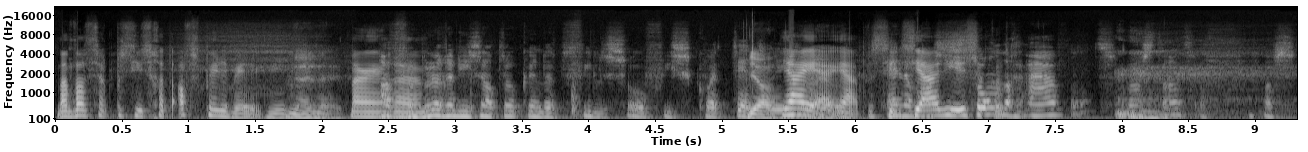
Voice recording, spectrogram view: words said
Maar wat zich precies gaat afspelen, weet ik niet. Nee, nee. Maar, Ad eh, Verbrugge die zat ook in dat filosofisch kwartet. Ja. weet je ja, ja, ja, En precies. Ja, die is ook- zondagavond, was dat? Of was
